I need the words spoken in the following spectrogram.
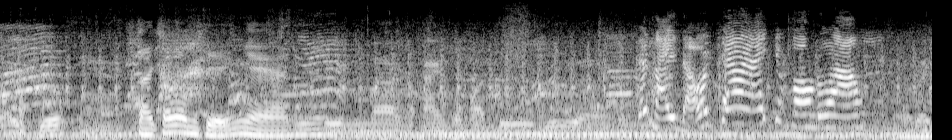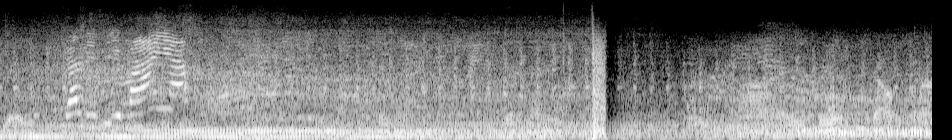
quay trước nè tại có ông chuyện ở nhà cái này đổi cái ấy cho con được không cái đi thì máy nha hai bốn sáu ba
